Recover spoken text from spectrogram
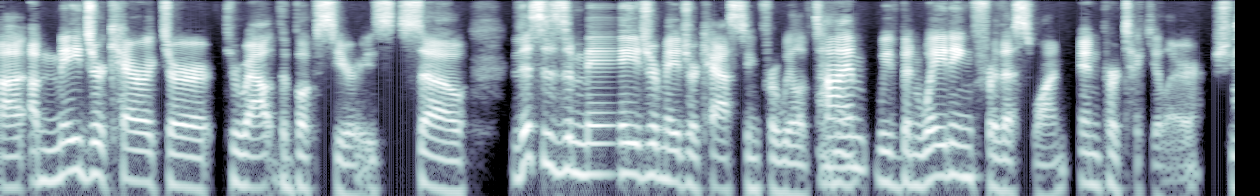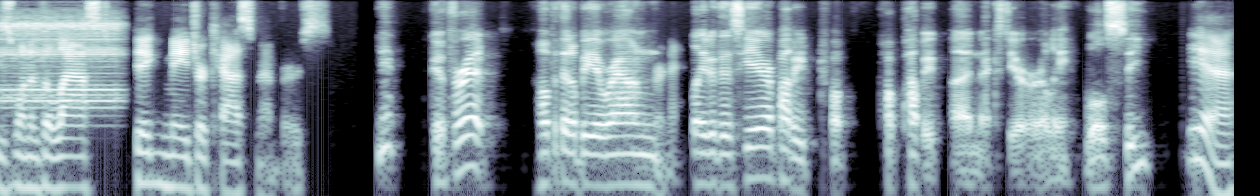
uh, a major character throughout the book series. So this is a major, major casting for Wheel of Time. We've been waiting for this one in particular. She's one of the last big major cast members. Yeah, good for it. Hope that it'll be around later this year, probably probably uh, next year early. We'll see. Yeah.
